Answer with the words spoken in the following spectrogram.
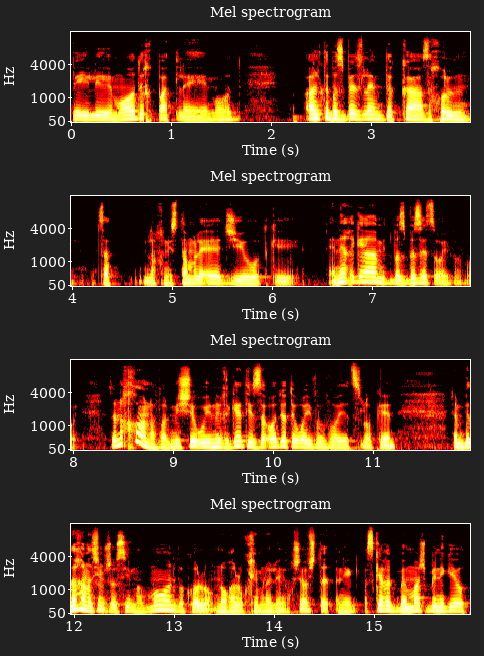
פעילים, מאוד אכפת להם, מאוד... אל תבזבז להם דקה, זה יכול קצת להכניס אותם לאג'יות, כי אנרגיה מתבזבזת זה אוי ואבוי. זה נכון, אבל מי שהוא אנרגטי זה עוד יותר אוי ואבוי אצלו, כן? עכשיו, בדרך כלל אנשים שעושים המון והכל נורא לוקחים ללב. עכשיו, שת, אני אזכיר רק ממש בנגיעות,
